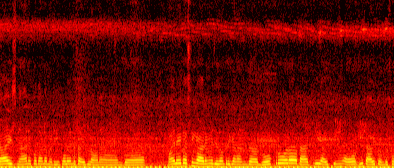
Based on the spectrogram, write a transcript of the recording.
ഗായ്സ് ഞാനിപ്പോൾ തന്നെ മെഡിക്കൽ കോളേജിന്റെ സൈഡിലാണ് ആൻഡ് മൈലേജ് ടെസ്റ്റും കാര്യങ്ങൾ ചെയ്തുകൊണ്ടിരിക്കുകയാണ് ആൻഡ് ഗോപ്രോയുടെ ബാറ്ററി ഐ തിങ്ക് ഓവർ ഹീറ്റ് ആയിട്ടുണ്ട്. സോ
